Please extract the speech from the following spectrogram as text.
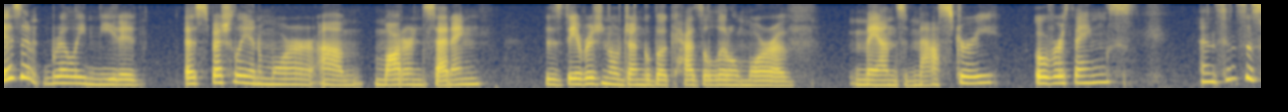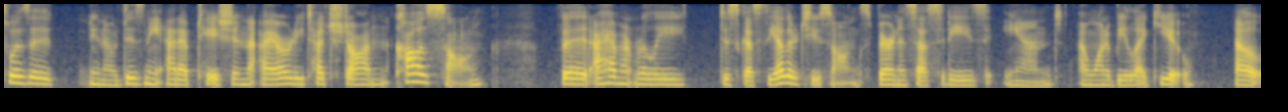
isn't really needed, especially in a more um, modern setting. Is the original Jungle Book has a little more of man's mastery over things. And since this was a, you know, Disney adaptation, I already touched on Kaa's song, but I haven't really discussed the other two songs, Bare Necessities and I Want to Be Like You. Now,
